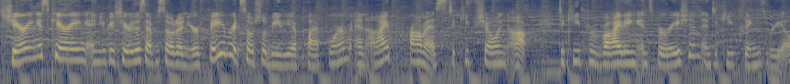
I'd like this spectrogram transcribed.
Sharing is caring, and you can share this episode on your favorite social media platform. And I promise to keep showing up, to keep providing inspiration, and to keep things real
